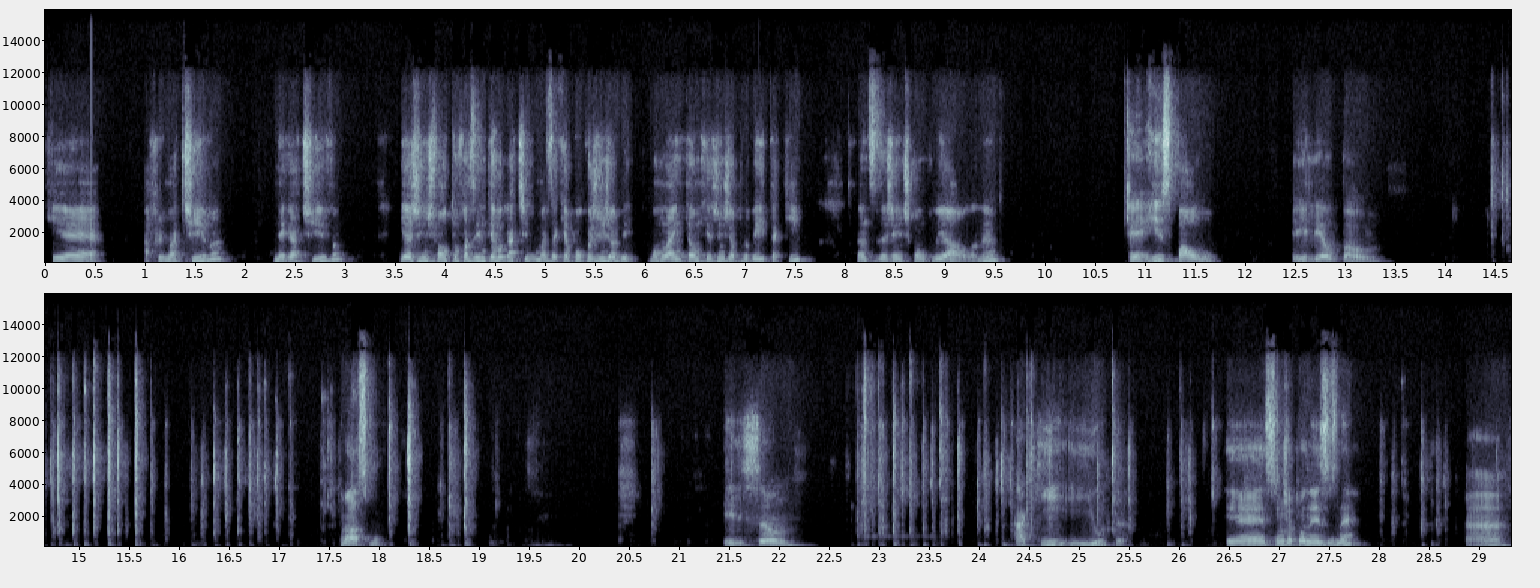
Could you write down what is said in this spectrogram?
que é afirmativa, negativa, e a gente faltou fazer interrogativo, mas daqui a pouco a gente já vê. Vamos lá, então, que a gente aproveita aqui, antes da gente concluir a aula, né? É, Riz Paulo. Ele é o Paulo. Próximo. Eles são aqui e Utah? É, são japoneses, né? Ah.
